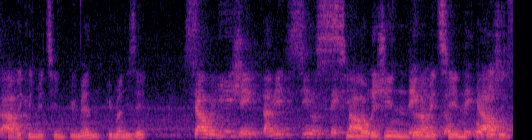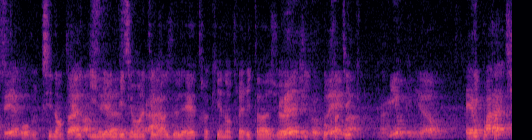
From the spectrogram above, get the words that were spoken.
avec une médecine humaine, humanisée, si l'origine de la médecine occidentale, il y a une vision intégrale de l'être, qui est notre héritage euh, hippocratique, Hippocrate,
